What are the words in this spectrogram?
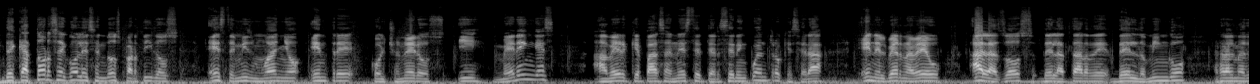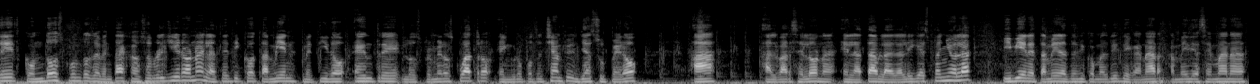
de 14 goles en dos partidos este mismo año entre colchoneros y merengues. A ver qué pasa en este tercer encuentro que será en el Bernabéu a las 2 de la tarde del domingo. Real Madrid con dos puntos de ventaja sobre el Girona. El Atlético también metido entre los primeros cuatro en grupos de Champions. Ya superó a al Barcelona en la tabla de la Liga Española y viene también el Atlético Madrid de ganar a media semana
